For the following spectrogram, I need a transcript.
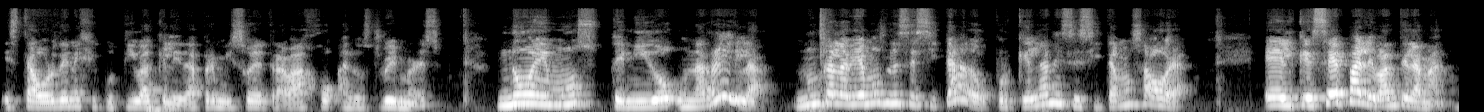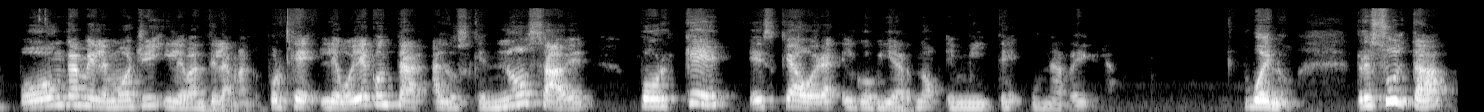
esta orden ejecutiva que le da permiso de trabajo a los Dreamers? No hemos tenido una regla. Nunca la habíamos necesitado. ¿Por qué la necesitamos ahora? El que sepa, levante la mano. Póngame el emoji y levante la mano, porque le voy a contar a los que no saben ¿Por qué es que ahora el gobierno emite una regla? Bueno, resulta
